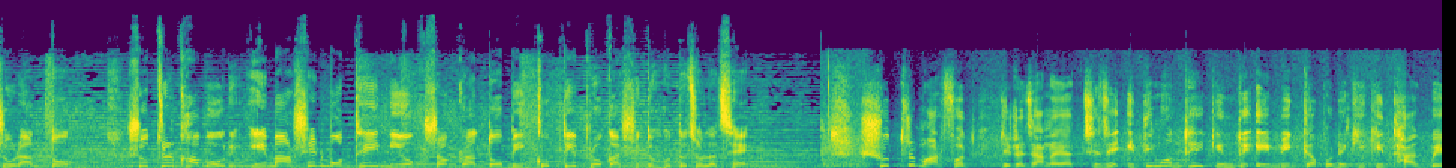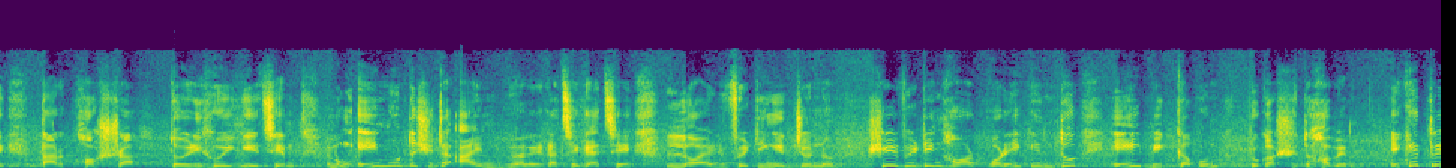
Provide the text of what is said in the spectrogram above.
চূড়ান্ত। সূত্রের খবর, এ মাসের মধ্যেই নিয়োগ সংক্রান্ত বিজ্ঞপ্তি প্রকাশিত হতে চলেছে। সূত্র মারফত যেটা জানা যাচ্ছে যে ইতিমধ্যেই কিন্তু এই বিজ্ঞাপনে কি কি থাকবে তার খসড়া তৈরি হয়ে গিয়েছে। এবং এই মুহূর্তে সেটা আইন বিভাগের কাছে গেছে লয়ের ভেটিংয়ের জন্য। সেই ভেটিং হওয়ার পরেই কিন্তু এই বিজ্ঞাপন প্রকাশিত হবে। এক্ষেত্রে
